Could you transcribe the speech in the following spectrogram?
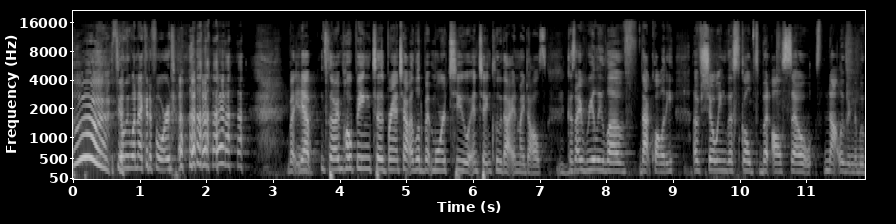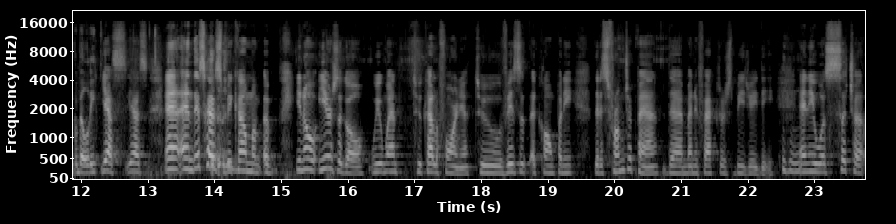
Ooh. It's the only one I could afford. but Yeah. yep. So I'm hoping to branch out a little bit more too, and to include that in my dolls mm-hmm. because I really love that quality of showing the sculpt, but also not losing the movability. Yes, yes. And, and this has become, a, a, you know, years ago, we went to California to visit a company that is from Japan that manufactures BJD. Mm-hmm. And it was such a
